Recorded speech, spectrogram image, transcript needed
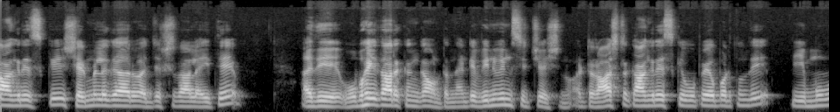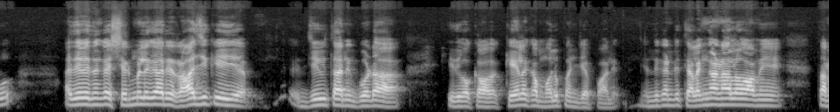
కాంగ్రెస్కి షర్మిల గారు అధ్యక్షురాలు అయితే అది ఉభయతారకంగా ఉంటుంది. అంటే విన్ విన్ సిచ్యుయేషన్ అటు రాష్ట్ర కాంగ్రెస్కి ఉపయోగపడుతుంది ఈ మూవ్. అదేవిధంగా షర్మిల గారి రాజకీయ జీవితానికి కూడా ఇది ఒక కీలక మలుపు అని చెప్పాలి. ఎందుకంటే తెలంగాణలో ఆమె తన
